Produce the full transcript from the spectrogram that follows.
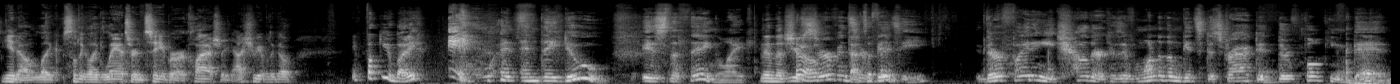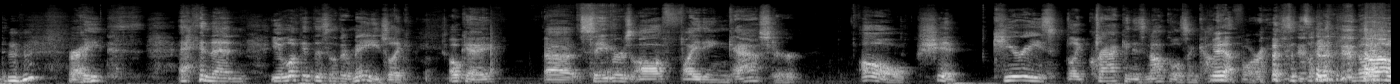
you know, like something like Lancer and Saber are clashing, I should be able to go, hey, fuck you, buddy. and and they do is the thing. Like In the your show, servants that's are the thing. busy. They're fighting each other because if one of them gets distracted, they're fucking dead, Mm-hmm. right? And then you look at this other mage, like, okay, uh, Saber's off fighting Caster. Oh shit, Kirei's like cracking his knuckles and coming Yeah. for us. It's like, oh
